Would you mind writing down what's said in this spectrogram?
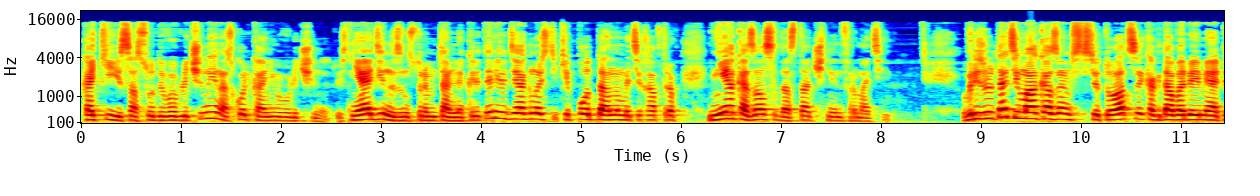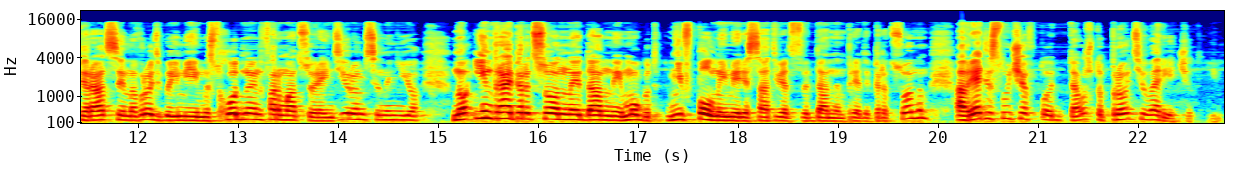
какие сосуды вовлечены и насколько они вовлечены. То есть ни один из инструментальных критериев диагностики по данным этих авторов не оказался достаточно информативным. В результате мы оказываемся в ситуации, когда во время операции мы вроде бы имеем исходную информацию, ориентируемся на нее, но интраоперационные данные могут не в полной мере соответствовать данным предоперационным, а в ряде случаев вплоть до того, что противоречат им.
